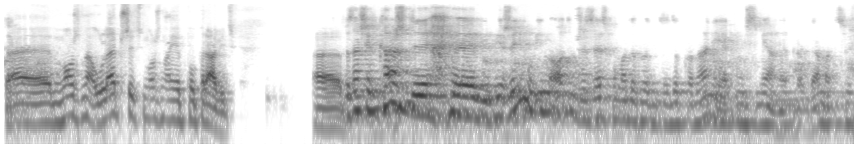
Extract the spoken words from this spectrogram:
tak. e, można ulepszyć, można je poprawić. To znaczy każdy, jeżeli mówimy o tym, że zespół ma do, do dokonania jakąś zmiany, prawda, ma coś,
